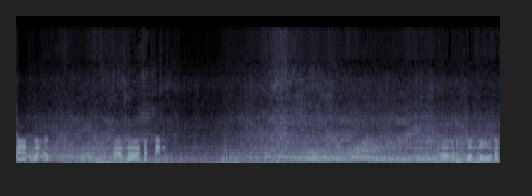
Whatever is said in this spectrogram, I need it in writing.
แต่ด่วนครับ หาผ้าจัดเต็มพามาดูความหล่อกัน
